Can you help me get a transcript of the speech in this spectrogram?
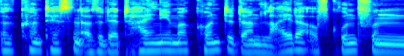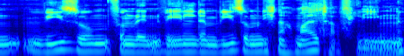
äh, Contestant, also der Teilnehmer, konnte dann leider aufgrund von Visum, von den wählenden Visum nicht nach Malta fliegen. Ne?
